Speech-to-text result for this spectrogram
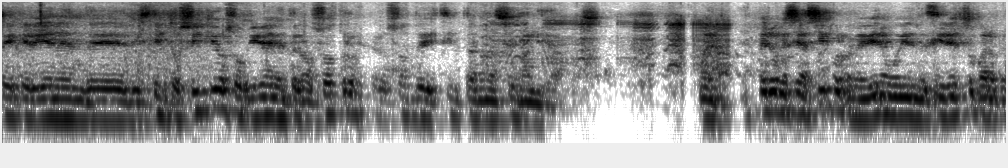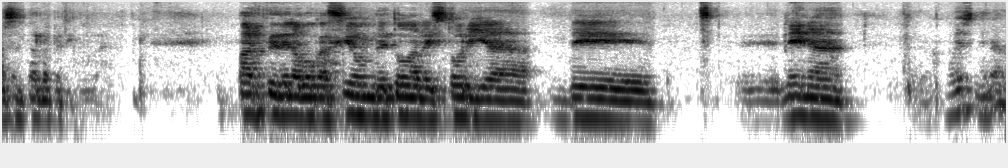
sé que vienen de distintos sitios o viven entre nosotros, pero son de distintas nacionalidades. Bueno, espero que sea así porque me viene muy bien decir esto para presentar la película. Parte de la vocación de toda la historia de eh, Nena... ¿Cómo es, Nena?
